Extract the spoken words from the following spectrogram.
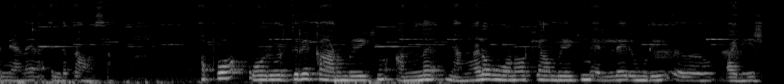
തന്നെയാണ് എന്റെ താമസം. അപ്പോൾ ഓരോരുത്തരെ കാണുമ്പോഴേക്കും അന്ന് ഞങ്ങൾ ഓണമൊക്കെ ആകുമ്പോഴേക്കും എല്ലാവരും കൂടി പരീക്ഷ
